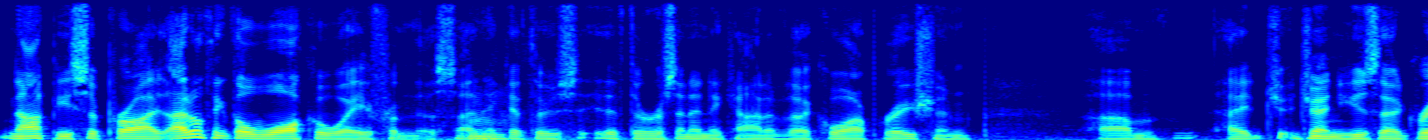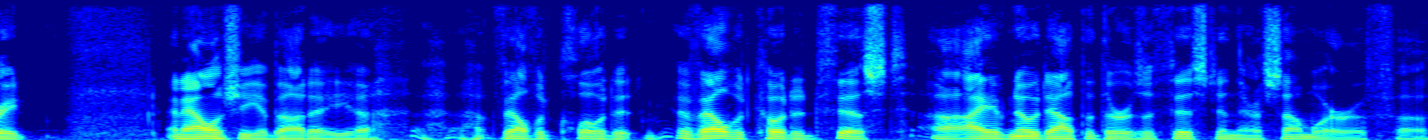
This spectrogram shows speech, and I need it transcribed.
not be surprised. I don't think they'll walk away from this. I mm. think if there's if there isn't any kind of a cooperation, um, I, Jen used that great analogy about a, uh, a velvet coated a velvet coated fist. Uh, I have no doubt that there is a fist in there somewhere if uh,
